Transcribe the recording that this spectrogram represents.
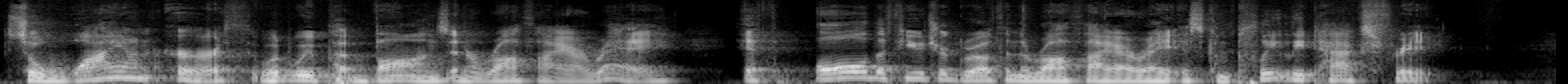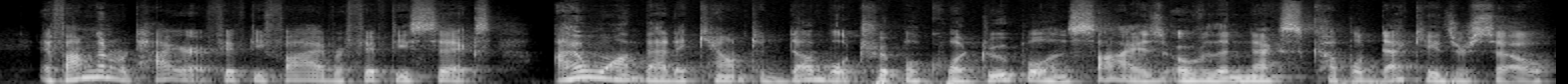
So, why on earth would we put bonds in a Roth IRA if all the future growth in the Roth IRA is completely tax free? If I'm going to retire at 55 or 56, I want that account to double, triple, quadruple in size over the next couple decades or so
